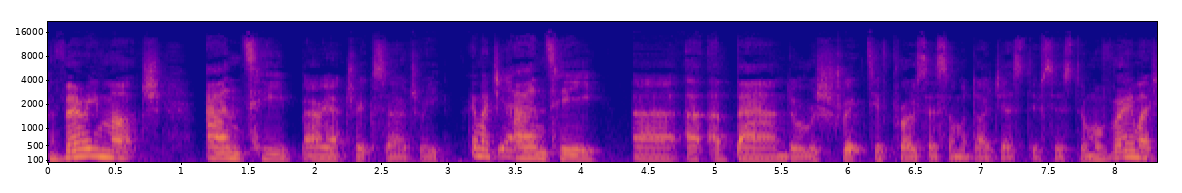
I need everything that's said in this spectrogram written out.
very much anti bariatric surgery, very much Yeah. anti uh, a, a band or restrictive process on the digestive system, or very much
